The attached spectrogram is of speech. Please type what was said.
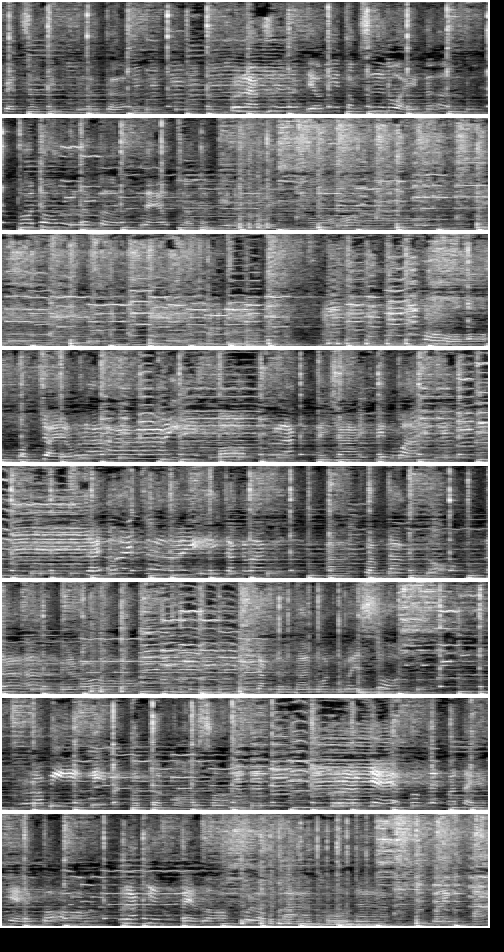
เป็นสนิมเหลือเกินรักซื้อเดี๋ยวนี้ต้องซื้อด้วยเงินพอจนเหลือเกินแล้วจะเงินที่ไหนไปอ๋อโอ้คนใจร้ายบอกรักให้ชายผิดหวังใจเอ้ยใจจะกลังหากความดังน้องนานไม่รอจังเดินทานวนไม่สด รอรบบาโทนาไม่อา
